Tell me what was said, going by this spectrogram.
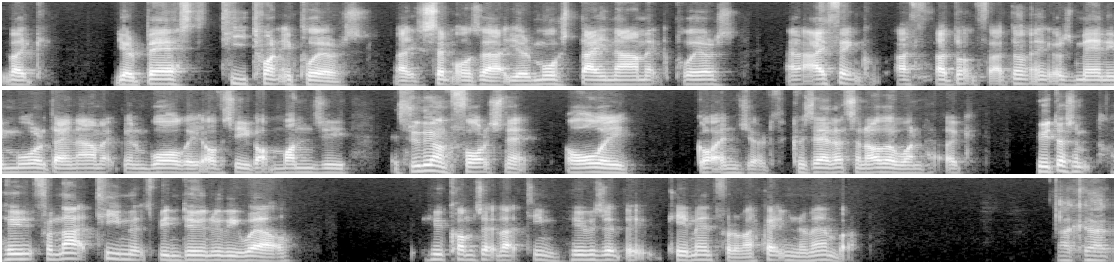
like your best T20 players. Like simple as that. Your most dynamic players. And I think I, I don't I don't think there's many more dynamic than Wally. Obviously, you got Munsey. It's really unfortunate Ollie got injured because then that's another one. Like who doesn't who from that team that's been doing really well? Who comes out of that team? Who was it that came in for him? I can't even remember. I can't.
